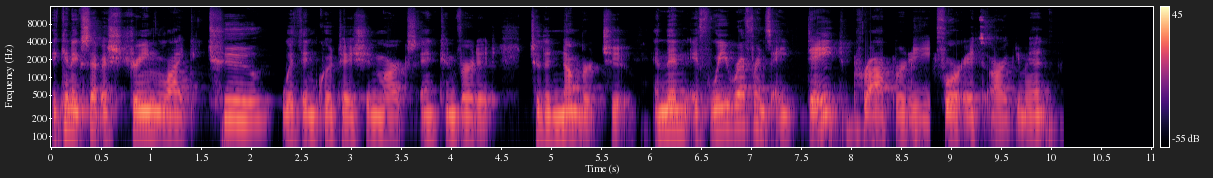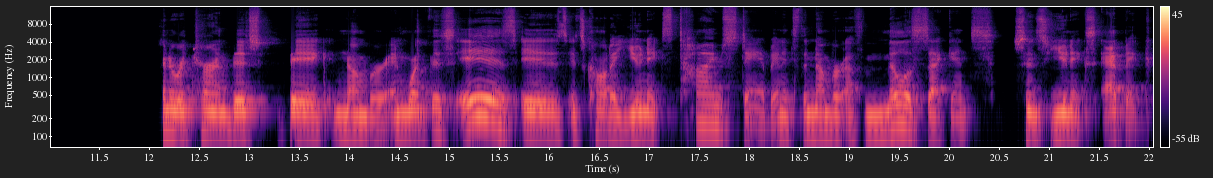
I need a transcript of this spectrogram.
it can accept a string like 2 within quotation marks and convert it to the number 2. And then if we reference a date property for its argument, it's going to return this big number. And what this is, is it's called a Unix timestamp, and it's the number of milliseconds since Unix epoch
